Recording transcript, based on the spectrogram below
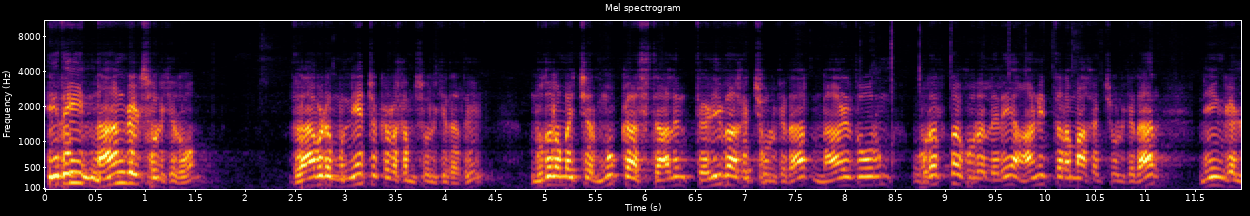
இதை நாங்கள் சொல்கிறோம். திராவிட முன்னேற்ற கழகம் சொல்கிறது முதலமைச்சர் மு க ஸ்டாலின் தெளிவாக சொல்கிறார் நாள்தோறும் உரத்த குரலிலே ஆணித்தரமாக சொல்கிறார் நீங்கள்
